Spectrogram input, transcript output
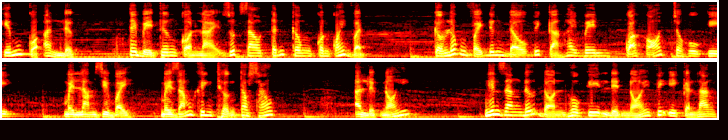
kiếm của An Lực, Tay bị thương còn lại rút dao tấn công con quái vật. Cậu lúc phải đứng đầu với cả hai bên, Quá khó cho Hồ Kỳ. Mày làm gì vậy? Mày dám khinh thường tao sao? A Lực nói, Nghiến răng đỡ đòn Hô Kỳ liền nói với Y Cẩn Lang,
